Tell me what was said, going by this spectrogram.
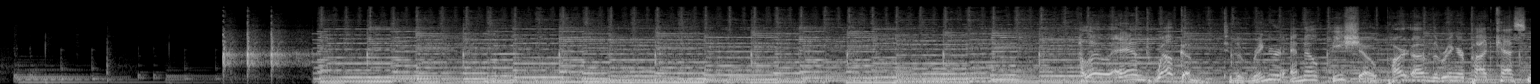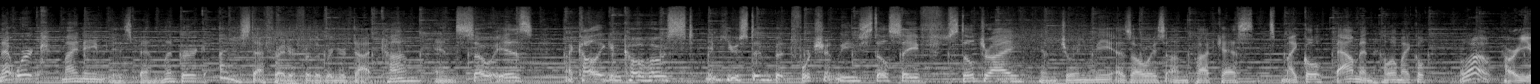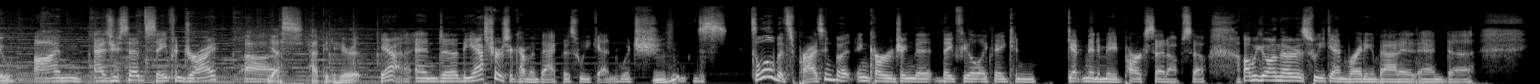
Welcome to the Ringer MLB Show, part of the Ringer Podcast Network. My name is Ben Lindbergh. I'm a staff writer for TheRinger.com, and so is my colleague and co host in Houston, but fortunately still safe, still dry. And joining me, as always, on the podcast, it's Michael Baumann. Hello, Michael. Hello. How are you? I'm, as you said, safe and dry. Uh, yes, happy to hear it. Yeah, and uh, the Astros are coming back this weekend, which mm-hmm. is it's a little bit surprising, but encouraging that they feel like they can get Minute Maid Park set up. So I'll be going there this weekend, writing about it, and uh,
